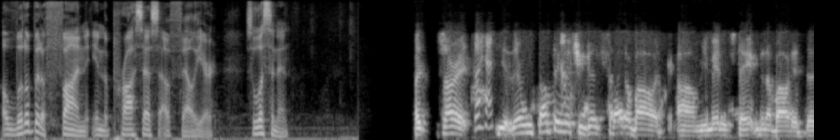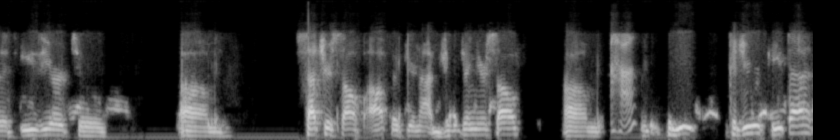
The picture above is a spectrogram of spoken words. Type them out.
a little bit of fun in the process of failure. So listen in. But sorry, Go ahead. there was something that you just said about um, you made a statement about it that it's easier to um, set yourself up if you're not judging yourself. Um, uh-huh. Could you could you repeat that?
